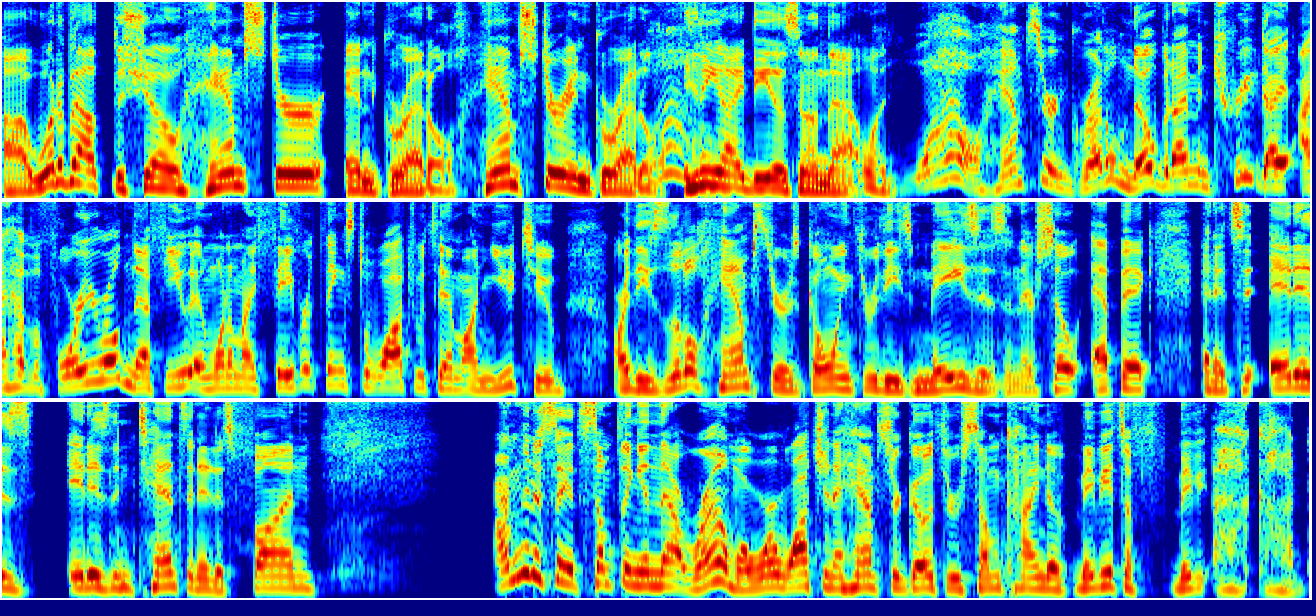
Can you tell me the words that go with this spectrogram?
Uh, what about the show Hamster and Gretel? Hamster and Gretel. Any ideas on that one? Wow, Hamster and Gretel? No, but I'm intrigued. I, I have a four year old nephew, and one of my favorite things to watch with him on YouTube are these little hamsters going through these mazes, and they're so epic, and it's it is it is intense and it is fun. I'm gonna say it's something in that realm where we're watching a hamster go through some kind of maybe it's a maybe oh god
